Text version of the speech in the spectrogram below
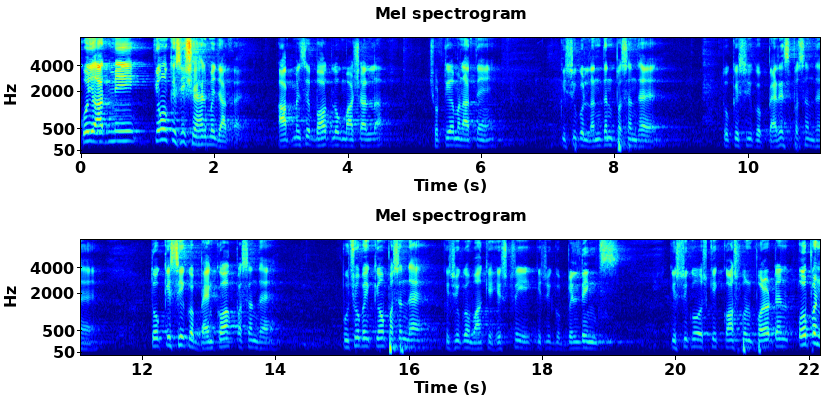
कोई आदमी क्यों किसी शहर में जाता है? आप में से बहुत लोग, माशाल्लाह, छुट्टियाँ मनाते हैं। किसी को लंदन पसंद है तो किसी को पेरिस पसंद है तो किसी को बैंकॉक पसंद है? पूछो भाई, क्यों पसंद है? किसी को वहाँ की हिस्ट्री, किसी को बिल्डिंग्स, किसी को उसकी कॉस्मोपोलिटन ओपन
